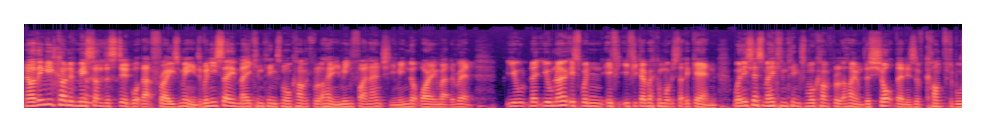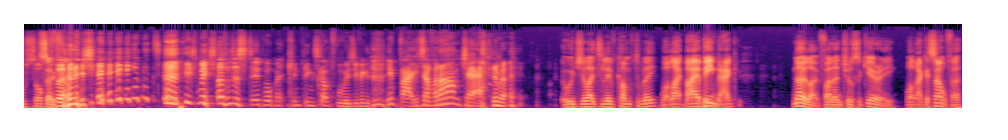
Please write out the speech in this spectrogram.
Now, I think he's kind of misunderstood what that phrase means. When you say making things more comfortable at home, you mean financially, you mean not worrying about the rent. You'll you'll notice when if if you go back and watch that again, when he says making things more comfortable at home, the shot then is of comfortable soft Sofa. furnishings. he's misunderstood what making things comfortable is. You think you buy yourself an armchair, right? Would you like to live comfortably? What, like buy a beanbag? No, like financial security. What, like a sofa?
